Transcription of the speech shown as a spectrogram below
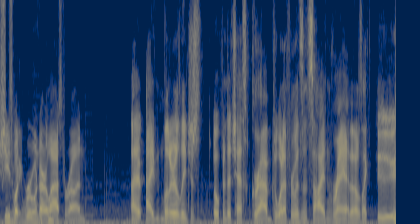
She's what ruined our last run. I I literally just opened a chest, grabbed whatever was inside, and ran. And I was like, ooh.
